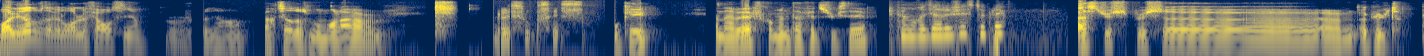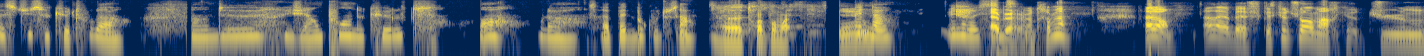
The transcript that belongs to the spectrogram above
Ouais, les autres, vous avez le droit de le faire aussi. Hein. Je veux dire, à partir de ce moment-là. euh, Le succès. Ok. Annabeth, combien t'as fait de succès? Tu peux me redire le geste, s'il te plaît? Astuce plus euh, euh, occulte. Astuce occulte, oula. Un, deux, et j'ai un point en occulte. Oh, oula, ça va pas être beaucoup tout ça. Euh, 3 pour moi. Une, une réussite. Eh ben, très bien. Alors, Annabeth, qu'est-ce que tu remarques? Tu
